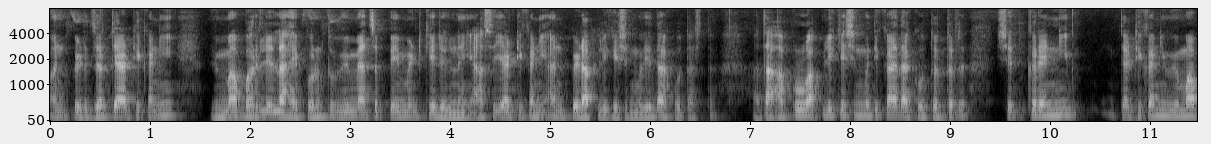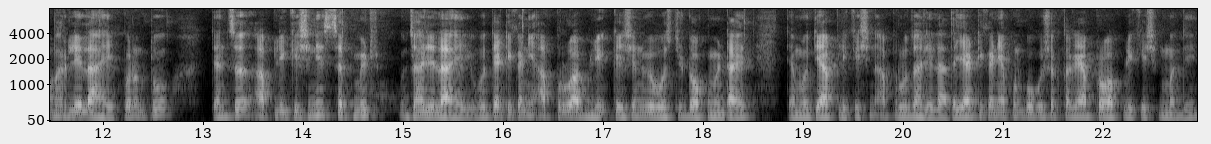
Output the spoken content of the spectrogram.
अनपेड जर त्या ठिकाणी विमा भरलेला आहे परंतु विम्याचं पेमेंट केलेलं नाही असं या ठिकाणी अनपेड ॲप्लिकेशनमध्ये दाखवत असतं. आता अप्रूव्ह ॲप्लिकेशनमध्ये काय दाखवतं? तर शेतकऱ्यांनी त्या ठिकाणी विमा भरलेला आहे परंतु त्यांचं ॲप्लिकेशन हे सबमिट झालेलं आहे व त्या ठिकाणी अप्रूव्ह ॲप्लिकेशन व्यवस्थित डॉक्युमेंट आहेत. त्यामुळे ते ॲप्लिकेशन अप्रूव्ह झालेलं आहे. आता या ठिकाणी आपण बघू शकता की अप्रूव्ह ॲप्लिकेशनमध्ये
